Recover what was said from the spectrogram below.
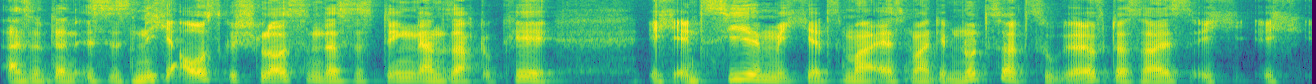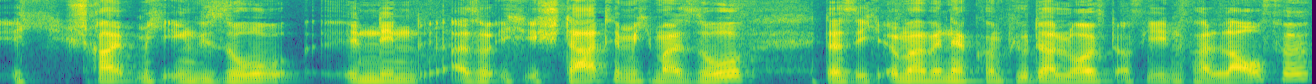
also dann ist es nicht ausgeschlossen, dass das Ding dann sagt, okay, ich entziehe mich jetzt mal erstmal dem Nutzerzugriff. Das heißt, ich, ich, ich schreibe mich irgendwie so in den, also ich, ich starte mich mal so, dass ich immer, wenn der Computer läuft, auf jeden Fall laufe.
